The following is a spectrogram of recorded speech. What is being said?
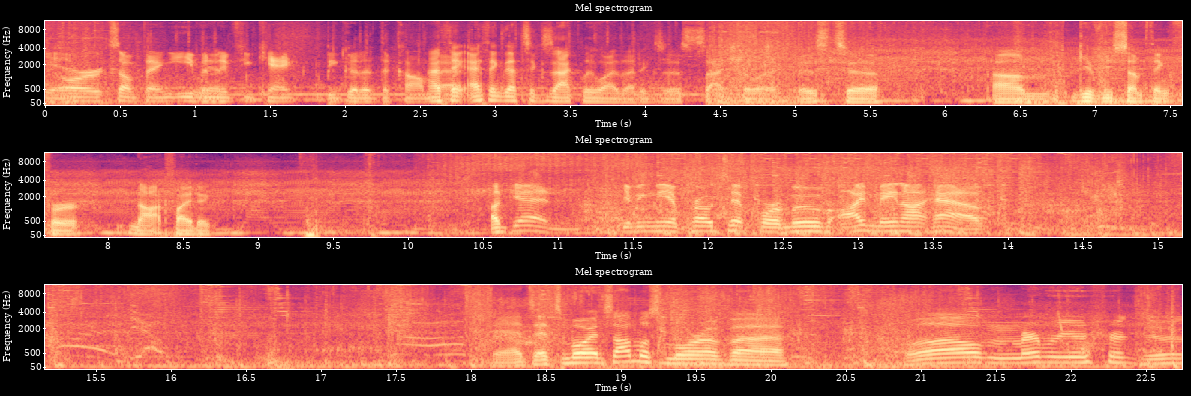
Yeah. or something, even Yeah. if you can't be good at the combat. I think I think that's exactly why that exists. Actually, is to um, give you something for not fighting. Again, giving me a pro tip for a move I may not have. Yeah, it's it's more. It's almost more of a. Well, remember you should do,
